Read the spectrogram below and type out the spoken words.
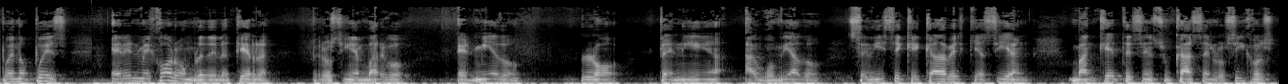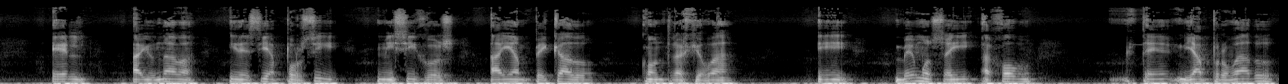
bueno, pues era el mejor hombre de la tierra, pero sin embargo el miedo lo tenía agobiado se dice que cada vez que hacían banquetes en su casa en los hijos, él ayunaba y decía, por sí mis hijos hayan pecado contra Jehová. Y vemos ahí a Job ya probado,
